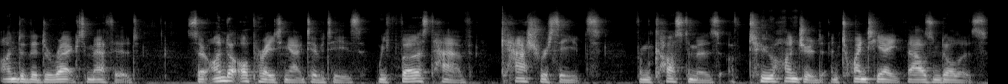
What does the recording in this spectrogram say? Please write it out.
under the direct method so under operating activities, we first have cash receipts from customers of $228,000.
